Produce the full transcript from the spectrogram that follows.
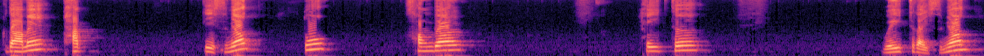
그 다음에 밖에 있으면 또 성별, 헤이트, 웨이트가 있으면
